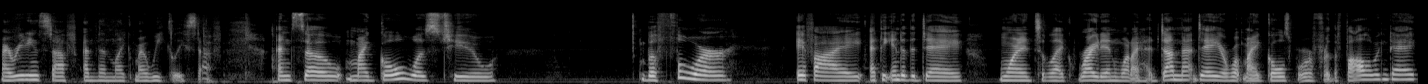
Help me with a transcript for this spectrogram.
My reading stuff, and then like my weekly stuff. And so my goal was to, before, if I, at the end of the day, wanted to like write in what I had done that day or what my goals were for the following day,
